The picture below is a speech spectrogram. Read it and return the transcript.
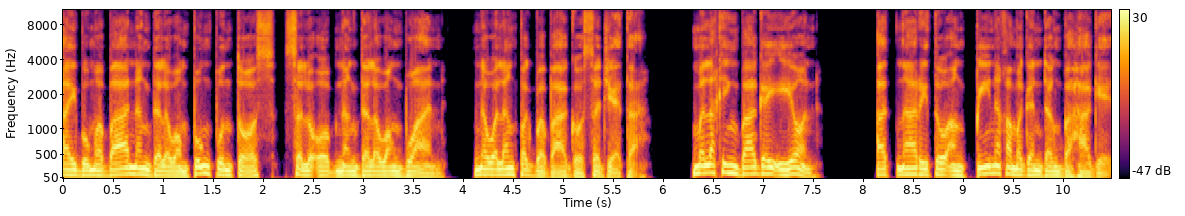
ay bumaba ng 20 puntos sa loob ng dalawang buwan na walang pagbabago sa dieta. Malaking bagay iyon. At narito ang pinakamagandang bahagi.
